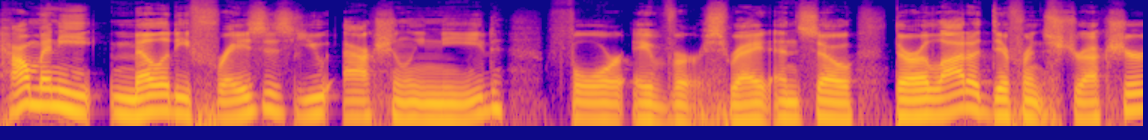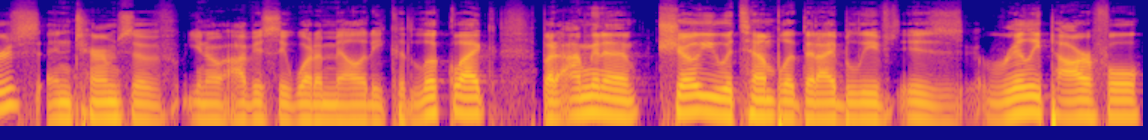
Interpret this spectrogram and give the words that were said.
how many melody phrases you actually need for a verse, right? And so there are a lot of different structures in terms of, you know, obviously what a melody could look like, but I'm going to show you a template that I believe is really powerful,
